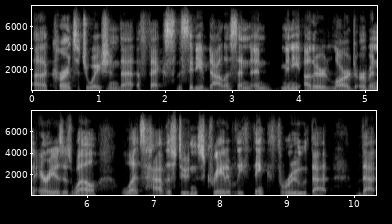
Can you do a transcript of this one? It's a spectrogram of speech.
a current situation that affects the city of Dallas and, and many other large urban areas as well. Let's have the students creatively think through that that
